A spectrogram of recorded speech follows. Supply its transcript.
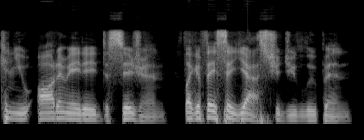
can you automate a decision? Like if they say yes, should you loop in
